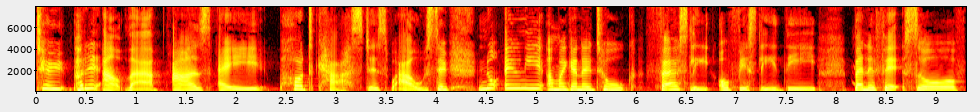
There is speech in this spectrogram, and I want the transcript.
to put it out there as a podcast as well. So not only am I going to talk, firstly, obviously, the benefits of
